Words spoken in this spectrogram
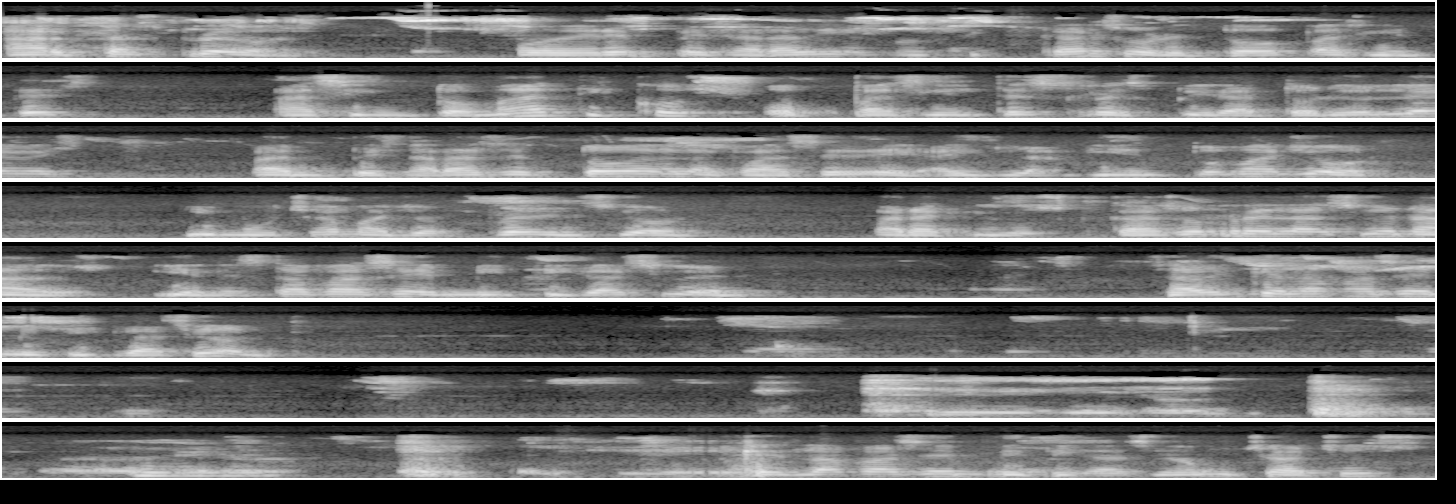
hartas pruebas? Poder empezar a diagnosticar sobre todo pacientes asintomáticos o pacientes respiratorios leves para empezar a hacer toda la fase de aislamiento mayor y mucha mayor prevención para que los casos relacionados y en esta fase de mitigación, ¿saben qué es la fase de mitigación? ¿Qué es la fase de mitigación, muchachos?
